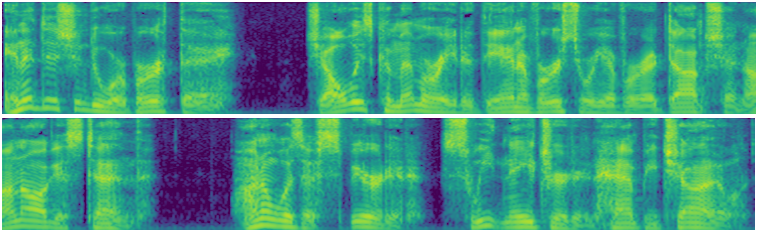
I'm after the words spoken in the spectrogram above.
In addition to her birthday, she always commemorated the anniversary of her adoption on August 10th. Ana was a spirited, sweet natured, and happy child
